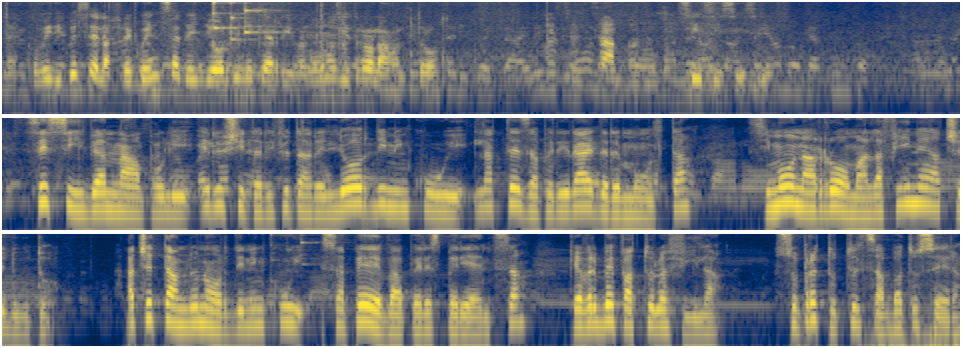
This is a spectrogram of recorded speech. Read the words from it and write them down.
Ecco, vedi, questa è la frequenza degli ordini che arrivano uno dietro l'altro. Questo è il sabato. Sì, sì, sì, sì. Se Silvia a Napoli è riuscita a rifiutare gli ordini in cui l'attesa per i rider è molta, Simona a Roma alla fine ha ceduto, accettando un ordine in cui sapeva per esperienza che avrebbe fatto la fila, soprattutto il sabato sera.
